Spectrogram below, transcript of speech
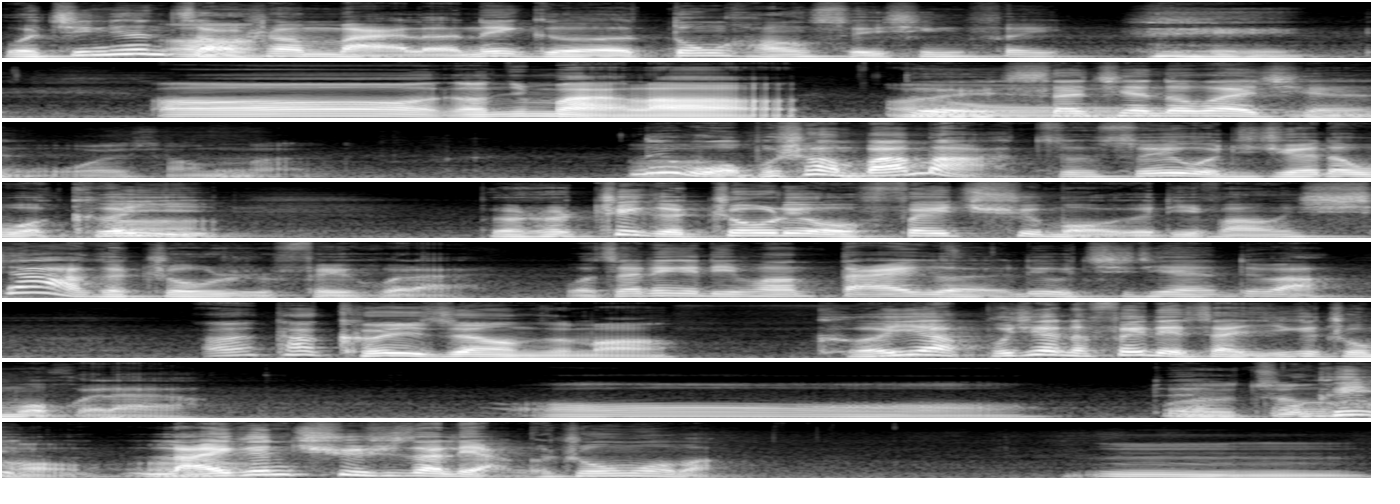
我今天早上买了那个东航随心飞，嘿嘿，哦，然后你买了？哎对呦3000多块钱我也想买。那我不上班嘛，所所以我就觉得我可以，嗯比如说这个周六飞去某一个地方，下个周日飞回来，我在那个地方待个六七天，对吧？哎，他可以这样子吗？可以啊，不见得非得在一个周末回来啊。哦，对我可以来跟去是在两个周末嘛。嗯嗯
